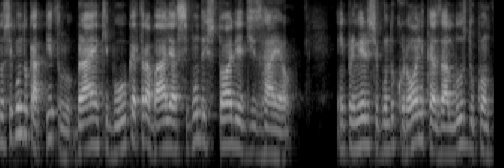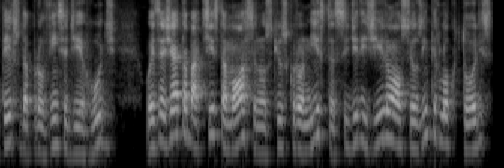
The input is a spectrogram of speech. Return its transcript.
No segundo capítulo, Brian Kibuka trabalha a segunda história de Israel. Em 1 e 2 Crônicas, à luz do contexto da província de Erud, o exegeta Batista mostra-nos que os cronistas se dirigiram aos seus interlocutores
